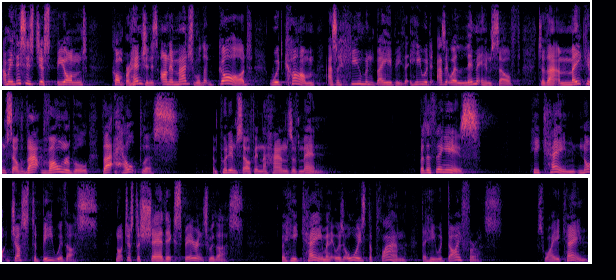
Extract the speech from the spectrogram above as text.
I mean, this is just beyond comprehension. It's unimaginable that God would come as a human baby, that he would, as it were, limit himself to that and make himself that vulnerable, that helpless, and put himself in the hands of men. But the thing is, he came not just to be with us, not just to share the experience with us. But he came, and it was always the plan that he would die for us. That's why he came.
